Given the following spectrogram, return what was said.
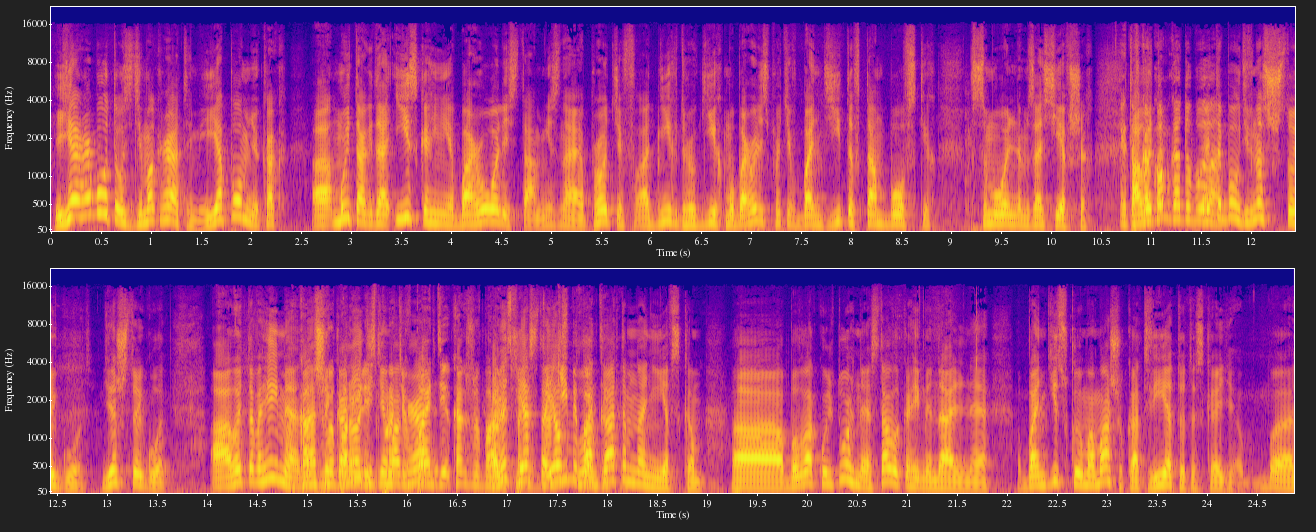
И я работал с демократами. И я помню, как а, мы тогда искренне боролись там, не знаю, против одних, других. Мы боролись против бандитов тамбовских в Смольном засевших. Это в А каком году было? Это был 96-й год. 96-й год. А в это время А как наши же вы коллеги демократы... банди- как же вы А боролись знаете, я стоял с плакатом на Невском. А, была культурная, стала криминальная. Бандитскую мамашу к ответу, так сказать.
